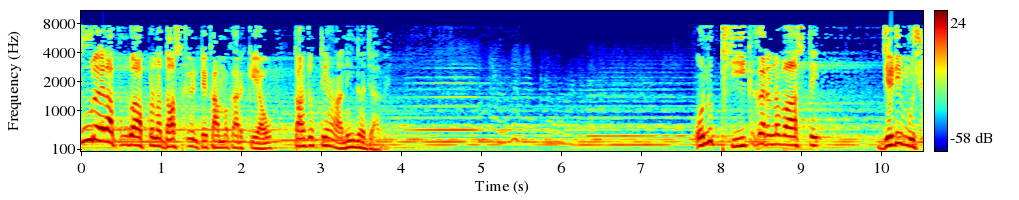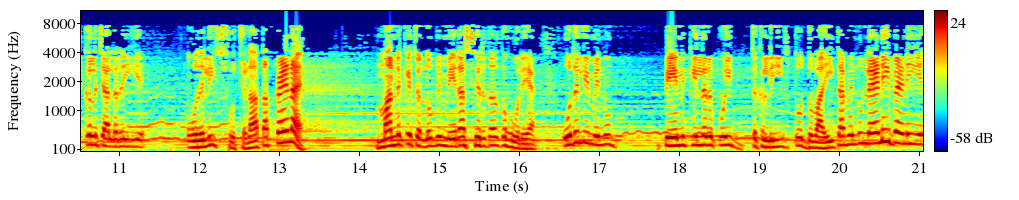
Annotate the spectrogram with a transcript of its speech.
ਪੂਰੇ ਦਾ ਪੂਰਾ ਆਪਣਾ 10 ਘੰਟੇ ਕੰਮ ਕਰਕੇ ਆਓ, ਤਾਂ ਜੋ ਧਿਆਨ ਹੀ ਨਾ ਜਾਵੇ। ਉਹਨੂੰ ਠੀਕ ਕਰਨ ਵਾਸਤੇ ਜਿਹੜੀ ਮੁਸ਼ਕਲ ਚੱਲ ਰਹੀ ਹੈ, ਉਹਦੇ ਲਈ ਸੋਚਣਾ ਤਾਂ ਪੈਣਾ ਹੈ। ਮੰਨ ਕੇ ਚੱਲੋ ਵੀ ਮੇਰਾ ਸਿਰ ਦਰਦ ਹੋ ਰਿਹਾ ਉਹਦੇ ਲਈ ਮੈਨੂੰ ਪੇਨ ਕਿਲਰ ਕੋਈ ਤਕਲੀਫ ਤੋਂ ਦਵਾਈ ਤਾਂ ਮੈਨੂੰ ਲੈਣੀ ਪੈਣੀ ਹੈ।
